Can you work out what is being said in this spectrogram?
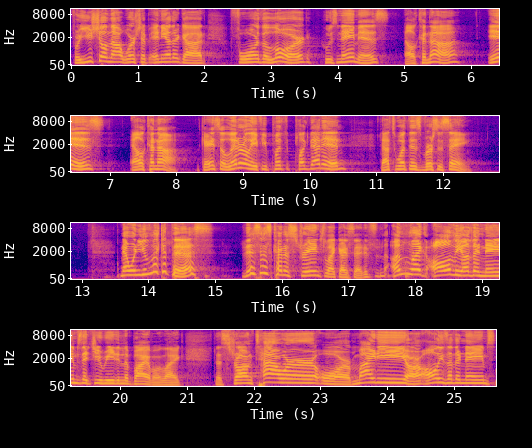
For you shall not worship any other God, for the Lord, whose name is Elkanah, is Elkanah. Okay, so literally, if you put plug that in, that's what this verse is saying. Now, when you look at this, this is kind of strange, like I said. It's unlike all the other names that you read in the Bible, like the strong tower or mighty or all these other names.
